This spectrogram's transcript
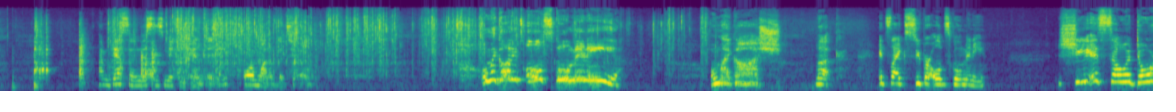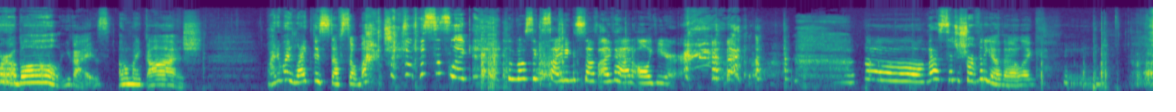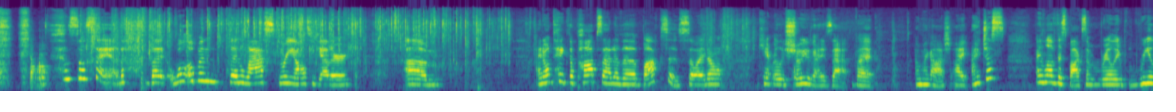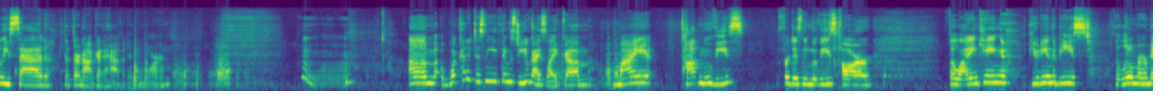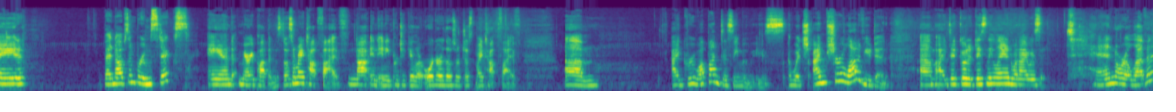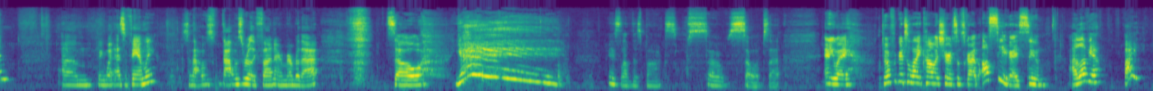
I'm guessing this is Mickey and Minnie, or one of the two. Oh my god, it's old school Minnie! Oh my gosh. Look. It's like super old school Minnie. She is so adorable, you guys. Oh my gosh. Why do I like this stuff so much? this is like the most exciting stuff I've had all year. oh, that's such a short video though. Like. So sad. But we'll open the last three all together. Um, I don't take the pops out of the boxes, so I don't, can't really show you guys that. But, oh my gosh, I, I just, I love this box. I'm really, really sad that they're not to have it anymore. Hmm. Um, what kind of Disney things do you guys like? Um, my top movies for Disney movies are The Lion King, Beauty and the Beast, The Little Mermaid, Bedknobs and Broomsticks, and Mary Poppins. Those are my top five. Not in any particular order. Those are just my top five. Um, I grew up on Disney movies, which I'm sure a lot of you did. Um, I did go to Disneyland when I was 10 or 11. Um, we went as a family, so that was that was really fun. I remember that. So Yay! I just love this box. So, so upset. Anyway, don't forget to like, comment, share, and subscribe. I'll see you guys soon. I love you. Bye!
